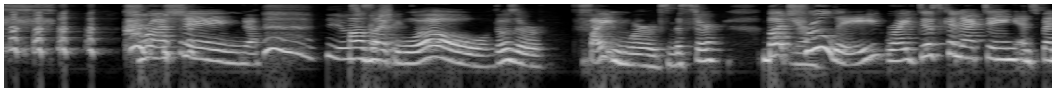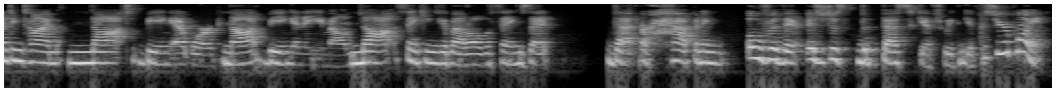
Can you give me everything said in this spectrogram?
Crushing. I was crushing. like, whoa, those are fighting words, mister. But yeah. truly, right, disconnecting and spending time not being at work, not being in an email, not thinking about all the things that that are happening over there is just the best gift we can give. Because to your point,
